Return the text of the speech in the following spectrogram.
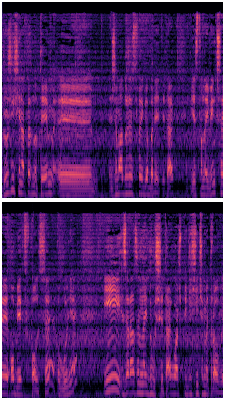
Różni się na pewno tym, yy, że ma duże swoje gabaryty, tak? Jest to największy obiekt w Polsce ogólnie i zarazem najdłuższy, tak? Bo aż 50-metrowy.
